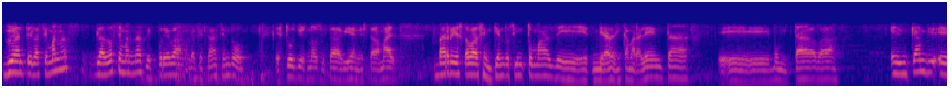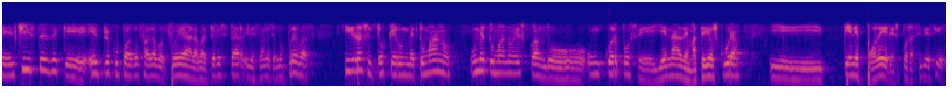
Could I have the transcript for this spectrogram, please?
Durante las semanas, las dos semanas de prueba, la que estaban haciendo estudios, no si estaba bien, o estaba mal, Barry estaba sintiendo síntomas de mirar en cámara lenta, eh, vomitaba. En cambio, el chiste es de que él preocupado fue, a, fue al laboratorio Star y le estaban haciendo pruebas y resultó que era un metumano. Un metumano es cuando un cuerpo se llena de materia oscura y tiene poderes, por así decir,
